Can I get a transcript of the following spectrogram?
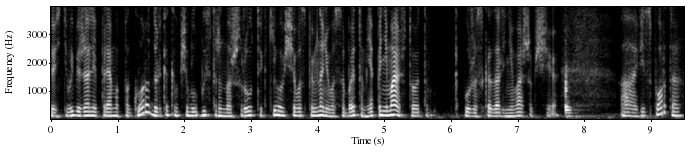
То есть вы бежали прямо по городу, или как вообще был выстроен маршрут, и какие вообще воспоминания у вас об этом? Я понимаю, что это, как вы уже сказали, не ваш вообще а, вид спорта,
